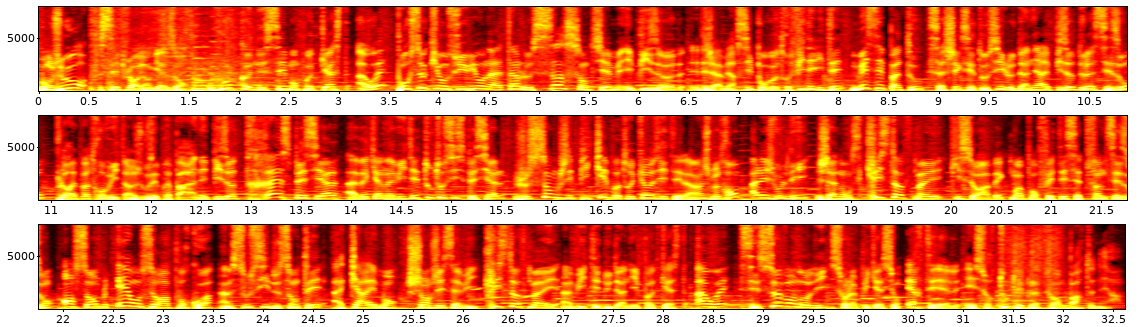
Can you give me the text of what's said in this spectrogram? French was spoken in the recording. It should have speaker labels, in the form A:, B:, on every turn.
A: Bonjour, c'est Florian Gazan. Vous connaissez mon podcast Ah ouais Pour ceux qui ont suivi, on a atteint le 500e épisode. Et déjà, merci pour votre fidélité. Mais c'est pas tout. Sachez que c'est aussi le dernier épisode de la saison. Pleurez pas trop vite, hein. je vous ai préparé un épisode très spécial avec un invité tout aussi spécial. Je sens que j'ai piqué votre curiosité là. hein. Je me trompe Allez, je vous le dis, j'annonce Christophe Mahé qui sera avec moi pour fêter cette fin de saison ensemble. Et on saura pourquoi un souci de santé a carrément changé sa vie. Christophe Mahé, invité du dernier podcast Ah ouais, c'est ce vendredi sur l'application RTL et sur toutes les plateformes partenaires.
